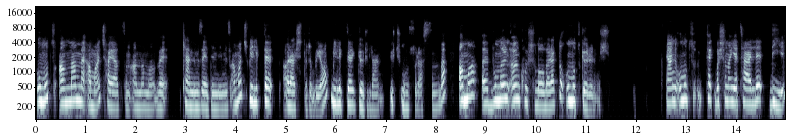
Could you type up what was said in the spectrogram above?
Umut, anlam ve amaç, hayatın anlamı ve kendimize edindiğimiz amaç birlikte araştırılıyor. Birlikte görülen üç unsur aslında. Ama e, bunların ön koşulu olarak da umut görülmüş. Yani umut tek başına yeterli değil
